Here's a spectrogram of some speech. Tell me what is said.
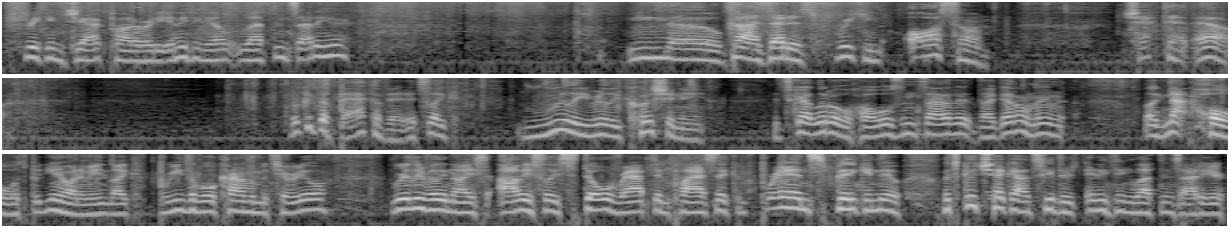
Freaking jackpot already. Anything else left inside of here no, guys, that is freaking awesome. Check that out. Look at the back of it. It's like really, really cushiony. It's got little holes inside of it. Like, I don't even, like not holes, but you know what I mean. Like breathable kind of a material. Really, really nice. Obviously still wrapped in plastic. Brand spanking new. Let's go check out, see if there's anything left inside of here.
